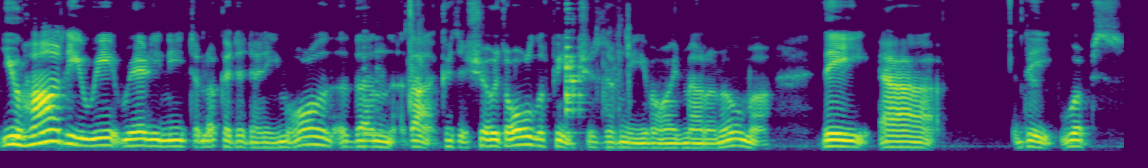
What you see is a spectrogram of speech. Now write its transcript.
you hardly re- really need to look at it any more than that because it shows all the features of nevoid melanoma. The uh, the whoops,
